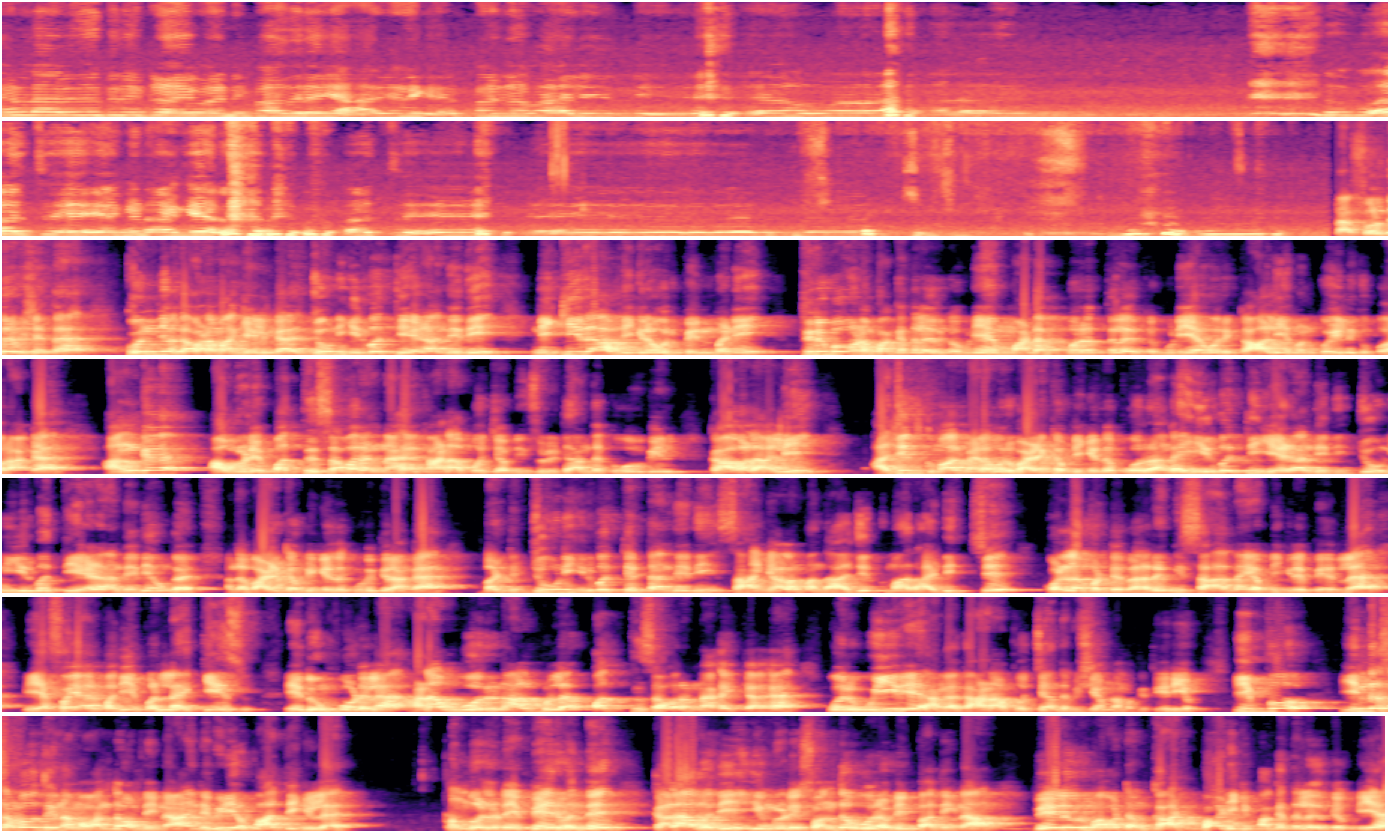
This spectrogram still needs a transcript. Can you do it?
எல்லா விதத்துலையும் ட்ரை பண்ணி பார்த்துட்டு யார் எனக்கு ஹெல்ப் பண்ணுற மாதிரி இல்லையே போச்சு எங்க நாங்க எல்லாமே போச்சு Thank you. நான் சொல்ற விஷயத்த கொஞ்சம் கவனமா கேளுங்க. ஜூன் இருபத்தி ஏழாம் தேதி நிக்கிதா அப்படிங்கிற ஒரு பெண்மணி திருபுவனம் பக்கத்துல இருக்கக்கூடிய மடப்புறத்துல இருக்கக்கூடிய ஒரு காளியம்மன் கோயிலுக்கு போறாங்க. அங்க அவங்களுடைய பத்து சவரன் நகை காணா போச்சு அப்படின்னு சொல்லிட்டு அந்த கோவில் காவலாளி அஜித் குமார் மேல ஒரு வழக்கு அப்படிங்கிறத போடுறாங்க. இருபத்தி ஏழாம் தேதி ஜூன் இருபத்தி ஏழாம் தேதி அவங்க அந்த வழக்கு அப்படிங்கிறத கொடுக்குறாங்க. பட் ஜூன் இருபத்தி எட்டாம் தேதி சாயங்காலம் அந்த அஜித் குமார் அடிச்சு கொல்லப்பட்டுறாரு விசாரணை அப்படிங்கிற பேர்ல. எஃப்ஐஆர் பதியப்படல கேஸ் எதுவும் போடல. ஆனா ஒரு நாளுக்குள்ள பத்து சவரன் நகைக்காக ஒரு உயிரே அங்க காணா போச்சு. அந்த விஷயம் நமக்கு தெரியும். இப்போ இந்த சம்பவத்துக்கு நம்ம வந்தோம் அப்படின்னா இந்த வீடியோ பாத்தீங்கல்ல அவங்களுடைய பேர் வந்து கலாவதி. இவங்களுடைய சொந்த ஊர் அப்படின்னு பாத்தீங்கன்னா வேலூர் மாவட்டம் காட்பாடிக்கு பக்கத்துல இருக்கக்கூடிய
